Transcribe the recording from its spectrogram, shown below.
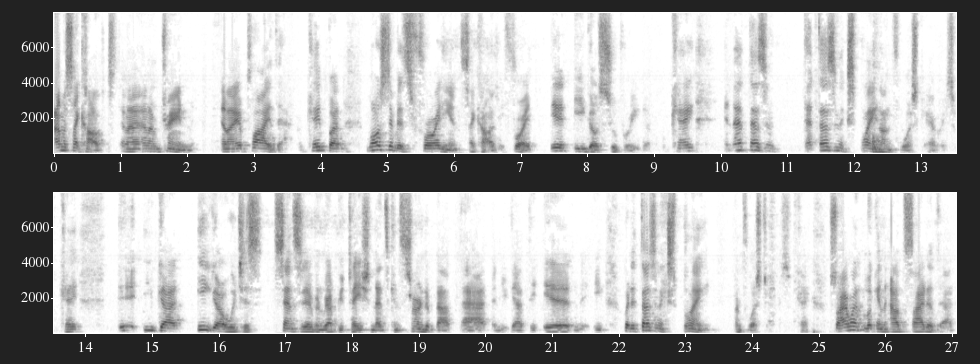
I'm a psychologist and, I, and I'm trained and I apply that. Okay. But most of it's Freudian psychology, Freud, id, ego, superego. Okay. And that doesn't, that doesn't explain unforced errors. Okay. It, you've got ego, which is sensitive and reputation that's concerned about that, and you got the id and the e, but it doesn't explain unforced errors. Okay, so I went looking outside of that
